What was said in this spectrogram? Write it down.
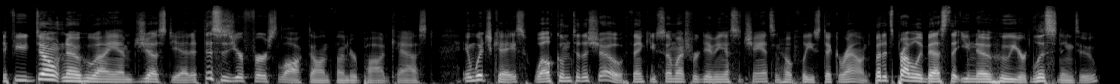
if you don't know who I am just yet, if this is your first Locked On Thunder podcast, in which case, welcome to the show. Thank you so much for giving us a chance and hopefully you stick around. But it's probably best that you know who you're listening to.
